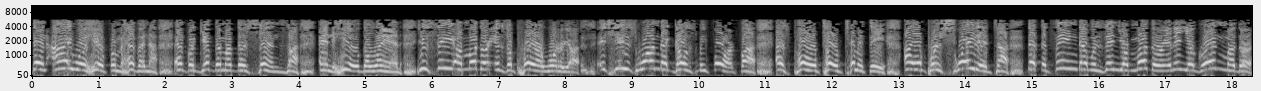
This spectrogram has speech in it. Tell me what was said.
then I will hear from heaven and forgive them of their sins and heal the land. You see, a mother is a prayer warrior. She's one that goes before, as Paul told Timothy, I am persuaded uh, that the thing that was in your mother and in your grandmother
